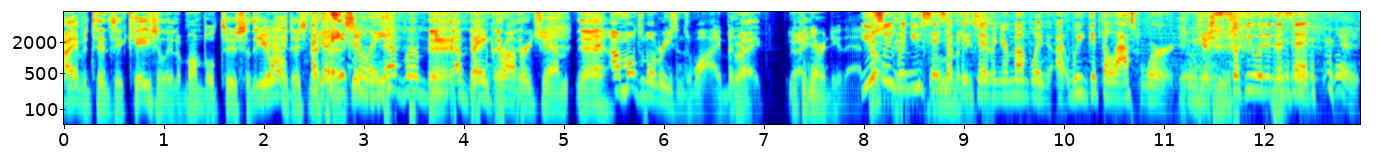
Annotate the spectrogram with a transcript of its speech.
I have a tendency occasionally to mumble too. So you're Yeah. right. There's not Yeah, gonna- Occasionally. never be a bank robber, Jim. Yeah. Uh, multiple reasons why, but Right, you right. could never do that. Usually, Okay, when you say something, Jim, that. and you're mumbling, uh, we get the last word. so if you went in and said,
